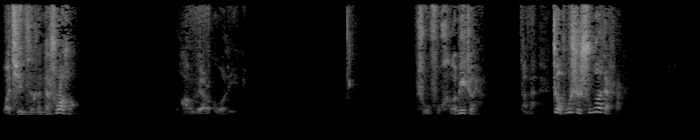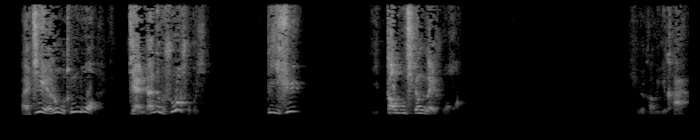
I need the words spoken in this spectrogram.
我亲自跟他说说。旁边过了一位，叔父何必这样？怎么这不是说的事？哎，借路通过，简单这么说说不行，必须以刀枪来说话。薛刚一看。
